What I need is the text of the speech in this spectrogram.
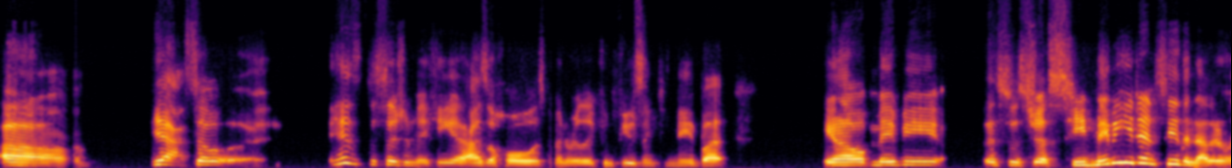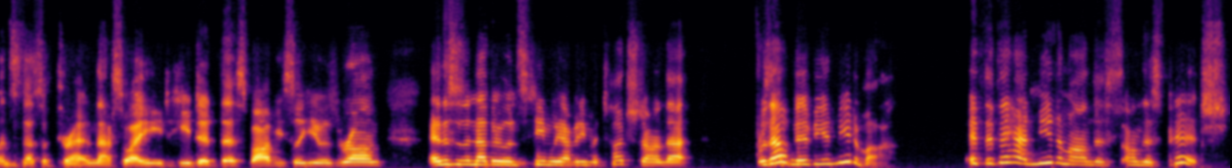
um, yeah. So his decision making as a whole has been really confusing to me. But you know, maybe this was just he maybe he didn't see the Netherlands as a threat, and that's why he he did this. But obviously, he was wrong. And this is a Netherlands team we haven't even touched on that without Vivianne Miedema. If, if they had Miedema on this on this pitch,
